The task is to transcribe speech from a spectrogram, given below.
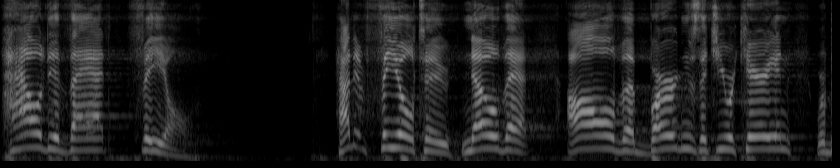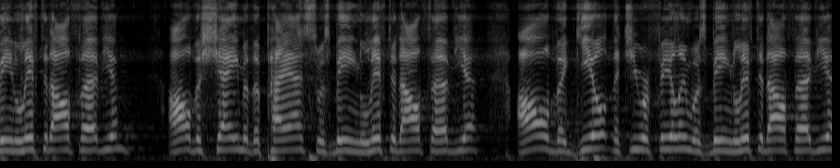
How did that feel? How did it feel to know that all the burdens that you were carrying were being lifted off of you? All the shame of the past was being lifted off of you. All the guilt that you were feeling was being lifted off of you,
